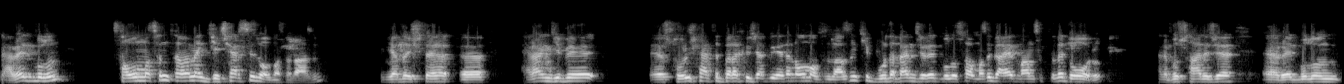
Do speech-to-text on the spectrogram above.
yani Red Bull'un savunmasının tamamen geçersiz olması lazım. Ya da işte e, herhangi bir e, soru işareti bırakacak bir neden olmaması lazım ki burada bence Red Bull'un savunması gayet mantıklı ve doğru. Hani bu sadece e, Red Bull'un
